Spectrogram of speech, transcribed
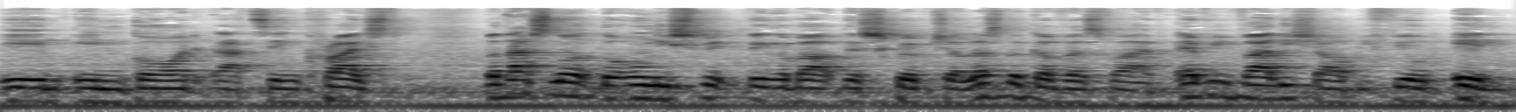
in in God that's in Christ. But that's not the only thing about this scripture. Let's look at verse 5. Every valley shall be filled in,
